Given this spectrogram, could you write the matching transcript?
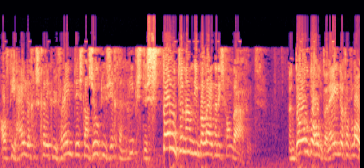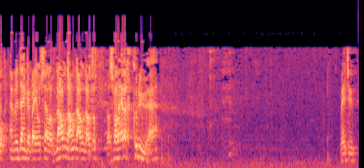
Als die heilige schrik u vreemd is, dan zult u zich ten diepste stoten aan die beleidenis van David. Een dode hond, een enige vloog. En we denken bij onszelf, nou, nou, nou, nou dat, dat is wel erg cru, hè. Weet u,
